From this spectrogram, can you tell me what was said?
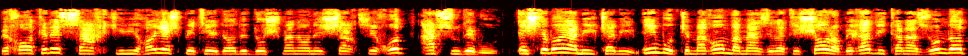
به خاطر سختگیری هایش به تعداد دشمنان شخصی خود افسوده بود. اشتباه امیر کبیر این بود که مقام و منزلت شاه را به قدری تنزل داد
